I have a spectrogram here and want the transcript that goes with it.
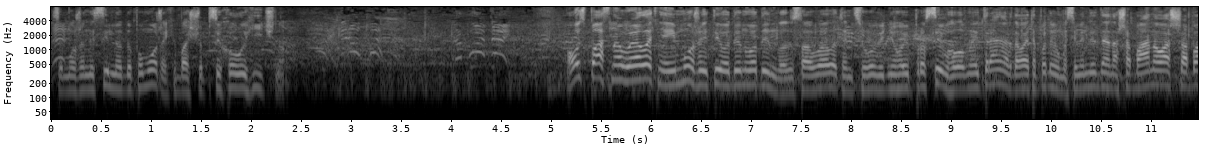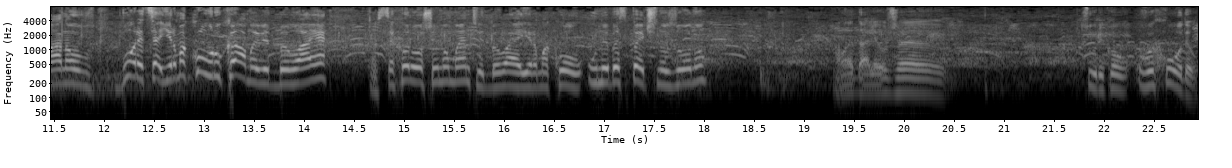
Це може не сильно допоможе, хіба що психологічно. А ось пас на велетня і може йти один в один. Владислав Велетень цього від нього і просив головний тренер. Давайте подивимося. Він йде на Шабанова. Шабанов бореться. Єрмаков руками відбиває. Ось це хороший момент. Відбиває Єрмаков у небезпечну зону. Але далі вже Цуріков виходив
